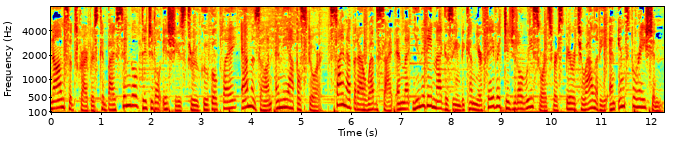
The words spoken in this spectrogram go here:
Non-subscribers can buy single digital issues through Google Play, Amazon, and the Apple Store. Sign up at our website and let Unity Magazine become your favorite digital resource for spirituality and inspiration.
